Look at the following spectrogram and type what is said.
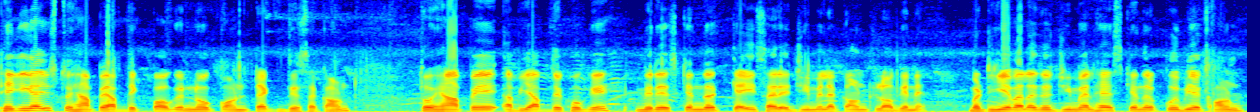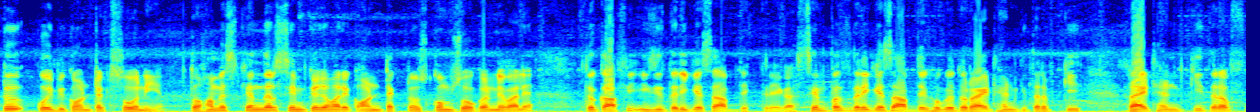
ठीक है गाइज़ तो यहाँ पे आप देख पाओगे नो कॉन्टैक्ट दिस अकाउंट तो यहाँ पे अभी आप देखोगे, मेरे इसके अंदर कई सारे जीमेल अकाउंट लॉगिन है बट ये वाला जो जीमेल है, इसके अंदर कोई भी अकाउंट कोई भी कॉन्टैक्ट शो नहीं है। तो हम इसके अंदर सिम के जो हमारे कॉन्टैक्ट हैं, उसको हम शो करने वाले हैं। तो काफ़ी ईजी तरीके से आप देखते रहेगा सिंपल तरीके से आप देखोगे तो राइट हैंड की तरफ़ की राइट हैंड की तरफ़,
